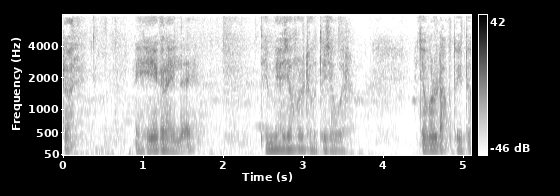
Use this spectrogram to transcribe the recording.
डन हे एक राहिलं आहे ते मी ह्याच्यावर ठेवतो ह्याच्यावर ह्याच्यावर टाकतो इथं.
